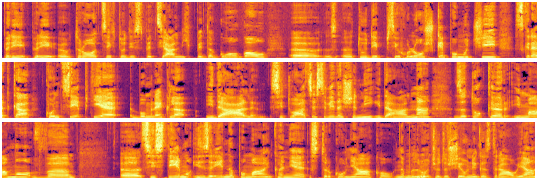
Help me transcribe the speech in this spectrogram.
pri, pri otrocih tudi specialnih pedagogov, eh, eh, tudi psihološke pomoči. Skratka, koncept je, bom rekla, idealen. Situacija seveda še ni idealna, zato ker imamo v eh, sistemu izredno pomanjkanje strokovnjakov na področju duševnega zdravja,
